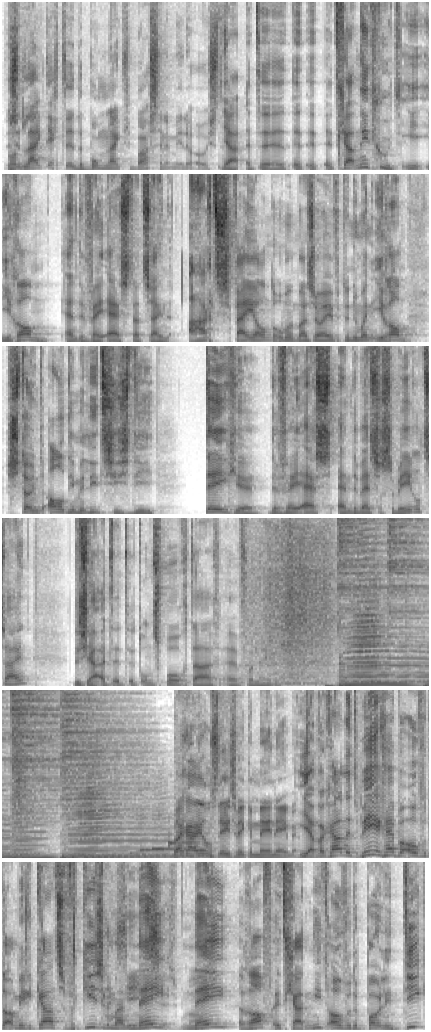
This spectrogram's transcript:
Dus want- het lijkt echt, eh, de bom lijkt gebarst in het Midden-Oosten. ja het, eh, het, het, het gaat niet goed. I- Iran en de VS, dat zijn aardsvijanden om het maar zo even te noemen. En Iran steunt al die milities die tegen de VS en de westerse wereld zijn. Dus ja, het, het, het ontspoort daar eh, volledig. Waar ga je ons deze week in meenemen? Ja, we gaan het weer hebben over de Amerikaanse verkiezingen. Maar nee, nee, Raf, het gaat niet over de politiek.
